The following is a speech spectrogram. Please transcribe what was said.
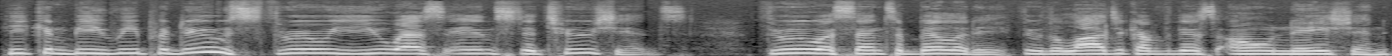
He can be reproduced through U.S. institutions through a sensibility, through the logic of this own nation,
